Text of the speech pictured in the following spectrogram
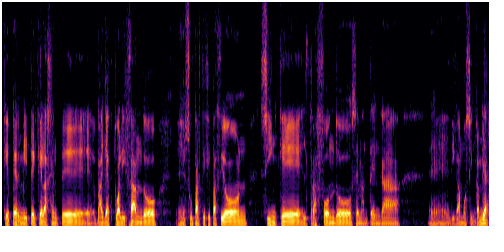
que permite que la gente vaya actualizando eh, su participación sin que el trasfondo se mantenga, eh, digamos, sin cambiar.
